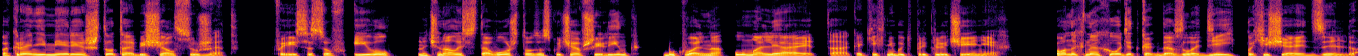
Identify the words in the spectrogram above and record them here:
По крайней мере, что-то обещал сюжет. Faces of Evil начиналось с того, что заскучавший Линк буквально умоляет о каких-нибудь приключениях. Он их находит, когда злодей похищает Зельду.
